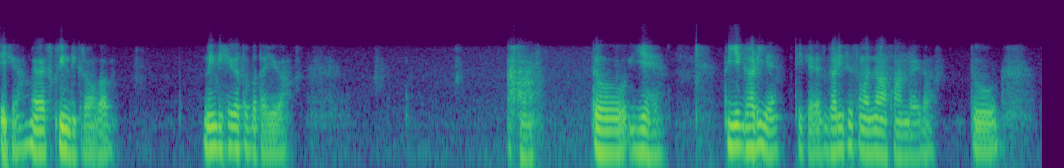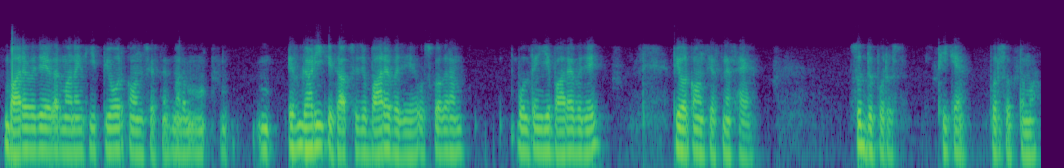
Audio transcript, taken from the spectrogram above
ठीक है, मेरा स्क्रीन दिख रहा होगा अब। नहीं दिखेगा तो बताइएगा। हाँ तो ये है। तो ये घड़ी है, ठीक है, इस घड़ी से समझना आसान रहेगा। तो 12 बजे अगर माना कि प्योर कॉन्शियसनेस मतलब इस घड़ी के हिसाब से जो 12 बजे है, उसको अगर हम बोलते हैं ये 12 बजे प्योर कॉन्सियसनेस है। शुद्ध पुरुष, ठीक है, पुरुषोत्तमा।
